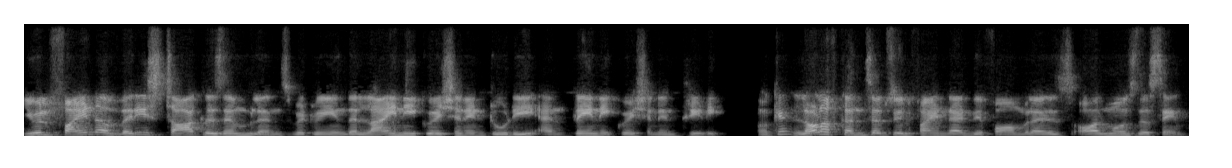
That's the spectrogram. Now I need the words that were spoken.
you will find a very stark resemblance between the line equation in 2d and plane equation in 3d okay a lot of concepts you'll find that the formula is almost the same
